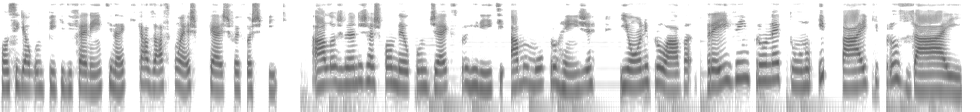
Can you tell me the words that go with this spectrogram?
conseguir algum pique diferente, né? Que casasse com Ash, porque a Ash foi first pick. A Los Grandes respondeu com Jax pro Hirit, Amumu pro Ranger, Ione pro Lava, Draven pro Netuno e Pike pro Zai.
